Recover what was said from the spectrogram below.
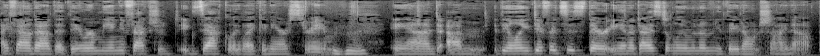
I found out that they were manufactured exactly like an airstream, and um, the only difference is they're anodized aluminum. They don't shine up.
